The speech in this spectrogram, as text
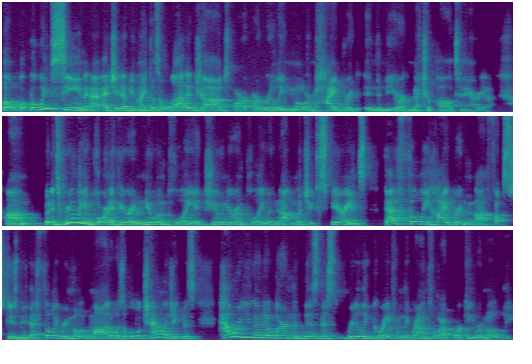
Well, what we've seen at JW Michaels, a lot of jobs are, are really more hybrid in the New York metropolitan area. Um, but it's really important if you're a new employee, a junior employee with not much experience, that fully hybrid, uh, excuse me, that fully remote model is a little challenging because how are you going to learn the business really great from the ground floor up working remotely?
